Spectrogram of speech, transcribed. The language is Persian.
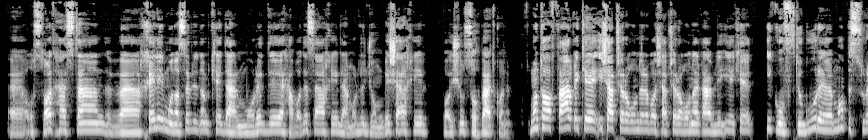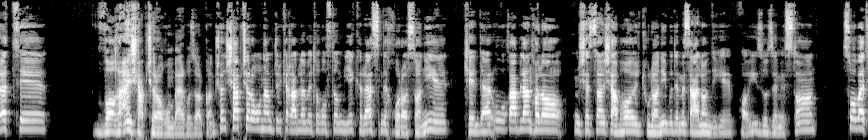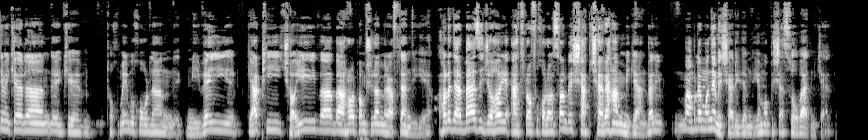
استاد هستند و خیلی مناسب دیدم که در مورد حوادث اخیر در مورد جنبش اخیر با ایشون صحبت کنه. منتها فرقی که این شب چراغون داره با شب چراغون قبلی ایه که این گفتگوره ما به صورت واقعا شب چراغون برگزار کنیم چون شب چراغون همونجوری که قبلا بهتون گفتم یک رسم خراسانیه که در او قبلا حالا میشستن شبهای طولانی بوده مثل الان دیگه پاییز و زمستان. صحبتی می‌کردن که تخمه میخوردن میوه گپی چایی و به هر پام شدن می‌رفتن دیگه. حالا در بعضی جاهای اطراف خراسان به شبچره هم میگن ولی معمولا ما نمیشریدیم دیگه ما بیشتر صحبت می‌کردیم.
